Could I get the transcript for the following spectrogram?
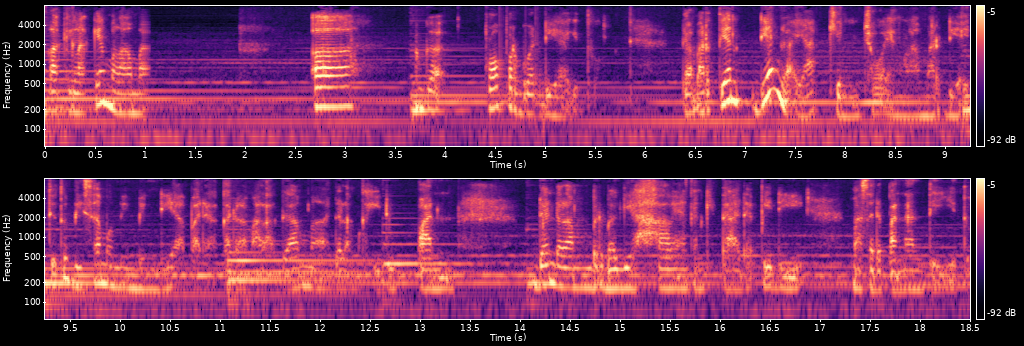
laki-laki yang melamar uh, proper buat dia gitu. Dalam artian dia nggak yakin cowok yang melamar dia itu tuh bisa membimbing dia pada dalam hal agama dalam kehidupan dan dalam berbagai hal yang akan kita hadapi di masa depan nanti gitu.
